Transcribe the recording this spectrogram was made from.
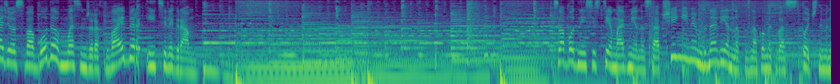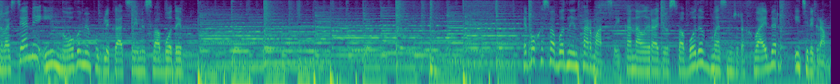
Радио Свобода в мессенджерах Viber и Telegram. Свободные системы обмена сообщениями мгновенно познакомят вас с точными новостями и новыми публикациями «Свободы». Эпоха свободной информации. Каналы «Радио Свобода» в мессенджерах Viber и Telegram.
